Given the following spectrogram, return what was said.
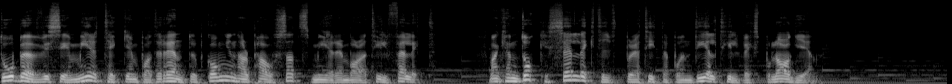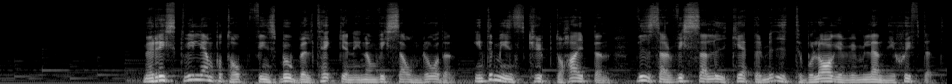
Då behöver vi se mer tecken på att ränteuppgången har pausats mer än bara tillfälligt. Man kan dock selektivt börja titta på en del tillväxtbolag igen. Med riskviljan på topp finns bubbeltecken inom vissa områden. Inte minst kryptohypen visar vissa likheter med IT-bolagen vid millennieskiftet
